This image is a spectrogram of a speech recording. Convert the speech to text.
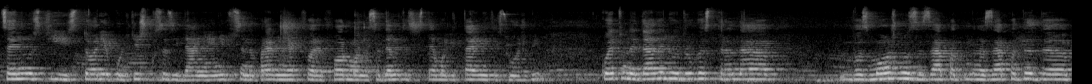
ценности, история, политическо съзидание, нито се направи някаква реформа на съдебната система или тайните служби, което не даде ли от друга страна възможност за Запад, на Запада да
